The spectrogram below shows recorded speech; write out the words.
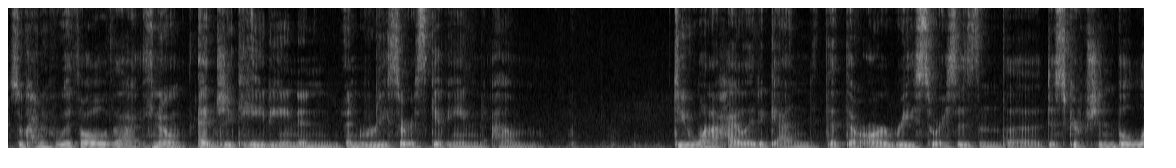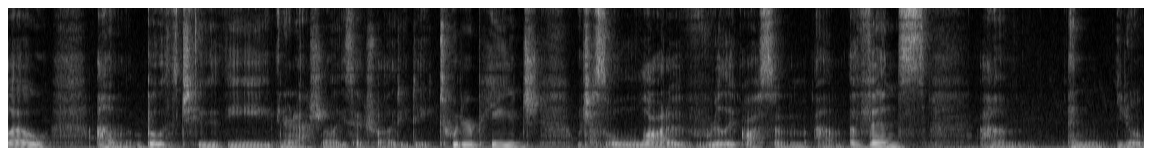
So kind of with all of that you know educating and, and resource giving um, do want to highlight again that there are resources in the description below, um, both to the International Asexuality Day Twitter page, which has a lot of really awesome um, events um, and you know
